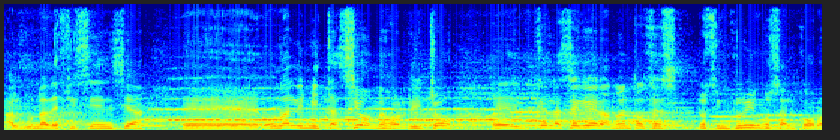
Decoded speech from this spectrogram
alguna deficiencia, una limitación, mejor dicho, que es la ceguera, ¿no? Entonces los incluimos al coro.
